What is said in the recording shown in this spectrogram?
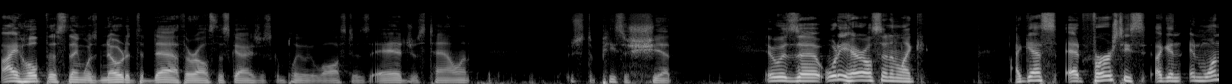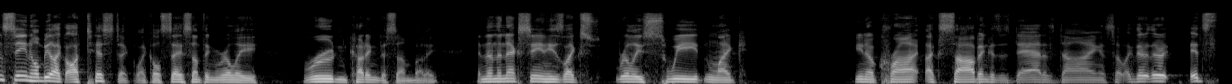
I hope this thing was noted to death, or else this guy's just completely lost his edge, his talent. Just a piece of shit. It was uh, Woody Harrelson, and like, I guess at first he's like in, in one scene he'll be like autistic, like he'll say something really rude and cutting to somebody, and then the next scene he's like really sweet and like you know, crying, like sobbing because his dad is dying and stuff. Like, they're, they're, it's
